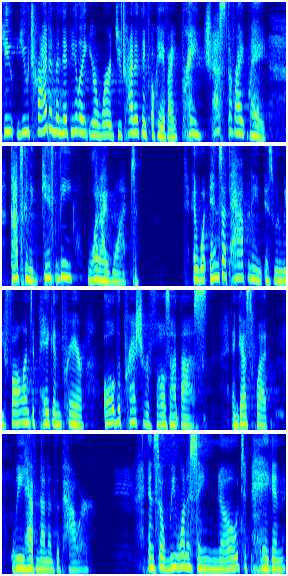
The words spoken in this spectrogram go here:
You, you try to manipulate your words. You try to think, okay, if I pray just the right way, God's gonna give me what I want. And what ends up happening is when we fall into pagan prayer, all the pressure falls on us. And guess what? We have none of the power. And so we want to say no to pagan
